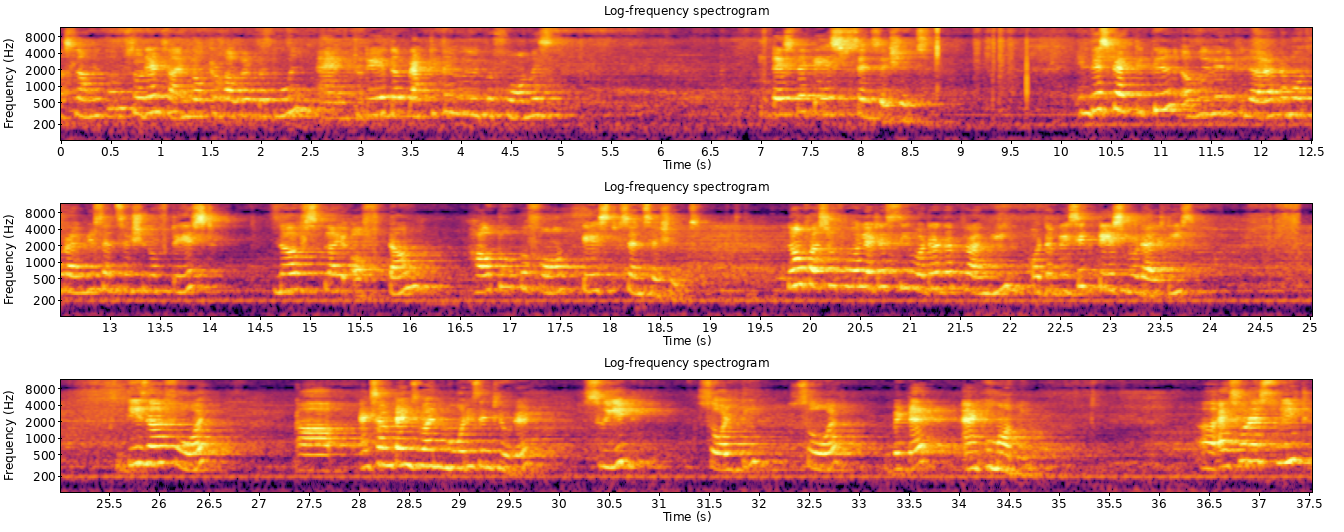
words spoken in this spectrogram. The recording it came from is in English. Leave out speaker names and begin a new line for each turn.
Assalamualaikum students, I am Dr. Howard Batul and today the practical we will perform is to test the taste sensations. In this practical uh, we will learn about primary sensation of taste, nerve supply of tongue, how to perform taste sensations. Now first of all let us see what are the primary or the basic taste modalities. These are four uh, and sometimes one more is included. Sweet, salty, sour, bitter and umami. Uh, as far as sweet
